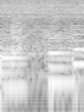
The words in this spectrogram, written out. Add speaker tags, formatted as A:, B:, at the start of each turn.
A: 대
